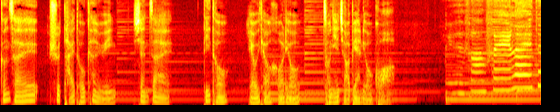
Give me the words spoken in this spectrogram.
刚才是抬头看云，现在低头有一条河流从你脚边流过。远方飞来的。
